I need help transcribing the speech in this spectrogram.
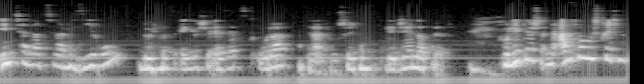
Internationalisierung durch das Englische ersetzt oder, in Anführungsstrichen, gegendert wird. Politisch, in Anführungsstrichen,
